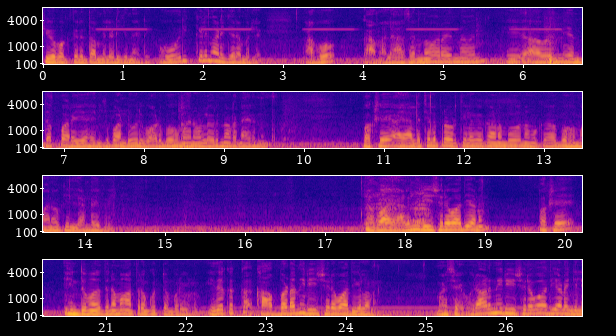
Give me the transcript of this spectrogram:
ശിവഭക്തരും തമ്മിലടിക്കുന്നതായിട്ട് ഒരിക്കലും കാണിച്ചു തരാൻ പറ്റില്ല. അപ്പോൾ കമലഹാസൻ എന്ന് പറയുന്നവൻ അവൻ എന്താ പറയുക എനിക്ക് പണ്ട് ഒരുപാട് ബഹുമാനമുള്ള ഒരു നടനായിരുന്നു. പക്ഷേ അയാളുടെ ചില പ്രവൃത്തികളൊക്കെ കാണുമ്പോൾ നമുക്ക് ആ ബഹുമാനമൊക്കെ ഇല്ലാണ്ടായി പോയി. അപ്പോൾ അയാൾ നിരീശ്വരവാദിയാണ്. പക്ഷേ ഹിന്ദുമതത്തിനെ മാത്രം കുറ്റം പറയുള്ളൂ. ഇതൊക്കെ കപട നിരീശ്വരവാദികളാണ്. മനസ്സിലായി. ഒരാൾ നിരീശ്വരവാദിയാണെങ്കിൽ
